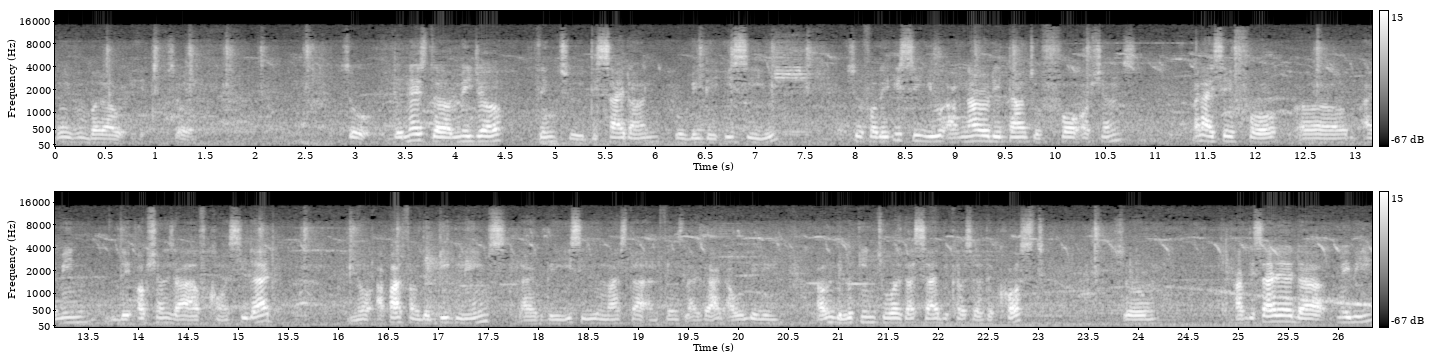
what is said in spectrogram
Don't even bother with it. So so the next uh, major thing to decide on will be the ECU so for the ECU I've narrowed it down to four options. When I say four uh, I mean the options I have considered. You know apart from the big names like the ECU master and things like that I will be I won't be looking towards that side because of the cost. So I've decided that maybe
